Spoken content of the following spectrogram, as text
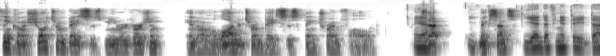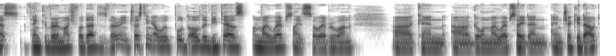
think on a short term basis, mean reversion, and on a longer term basis, think trend following. Yeah. Does that make sense? Yeah, definitely it does. Thank you very much for that. It's very interesting. I will put all the details on my website so everyone uh, can uh, go on my website and, and check it out.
